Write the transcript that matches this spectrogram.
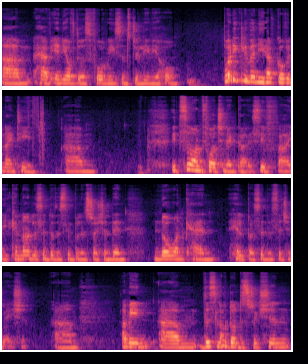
um, have any of those four reasons to leave your home, particularly when you have COVID 19. Um, it's so unfortunate, guys. If uh, you cannot listen to the simple instruction, then no one can help us in this situation. Um, I mean, um, this lockdown restriction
